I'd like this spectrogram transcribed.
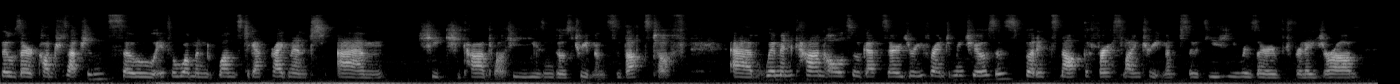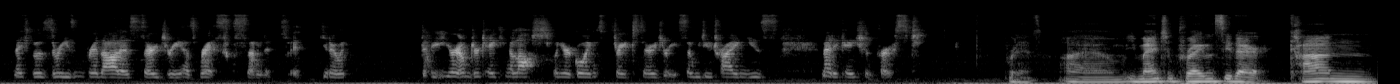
those are contraceptions. So if a woman wants to get pregnant, um, she she can't while she's using those treatments. So that's tough. Um, women can also get surgery for endometriosis, but it's not the first line treatment, so it's usually reserved for later on. And I suppose the reason for that is surgery has risks, and it's it, you know it, you're undertaking a lot when you're going straight to surgery. So we do try and use medication first. Brilliant. Um, you mentioned pregnancy there. Can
